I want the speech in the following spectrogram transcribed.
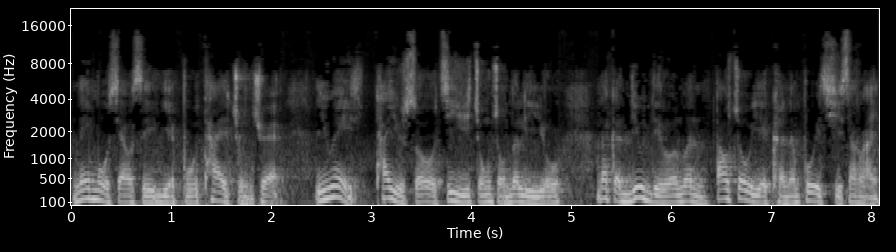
内幕消息也不太准确，因为它有时候基于种种的理由，那个丢丢人问到最后也可能不会起上来。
